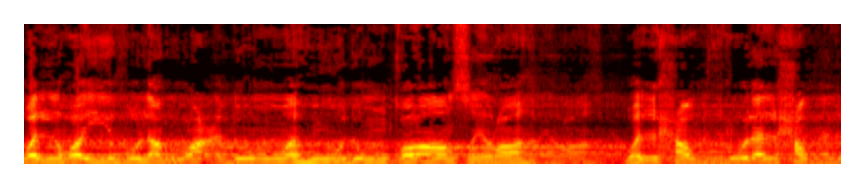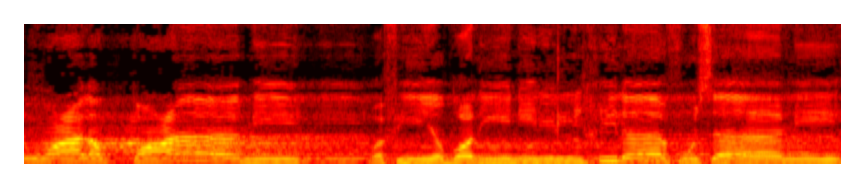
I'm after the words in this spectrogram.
والغيظ للرعد وهود قاصرة والحظ للحظ على الطعام وفي ضنين الخلاف سامي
